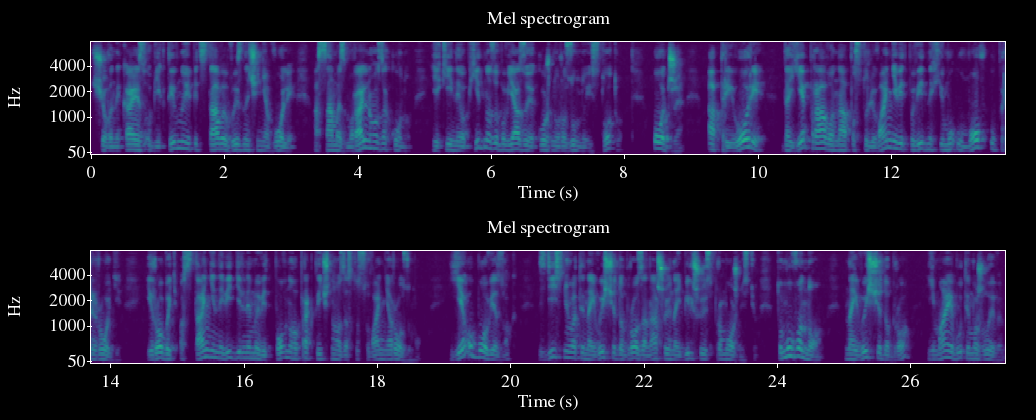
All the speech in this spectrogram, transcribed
що виникає з об'єктивної підстави визначення волі, а саме з морального закону, який необхідно зобов'язує кожну розумну істоту. Отже, апріорі дає право на постулювання відповідних йому умов у природі і робить останні невіддільними від повного практичного застосування розуму. Є обов'язок здійснювати найвище добро за нашою найбільшою спроможністю, тому воно, найвище добро, і має бути можливим.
